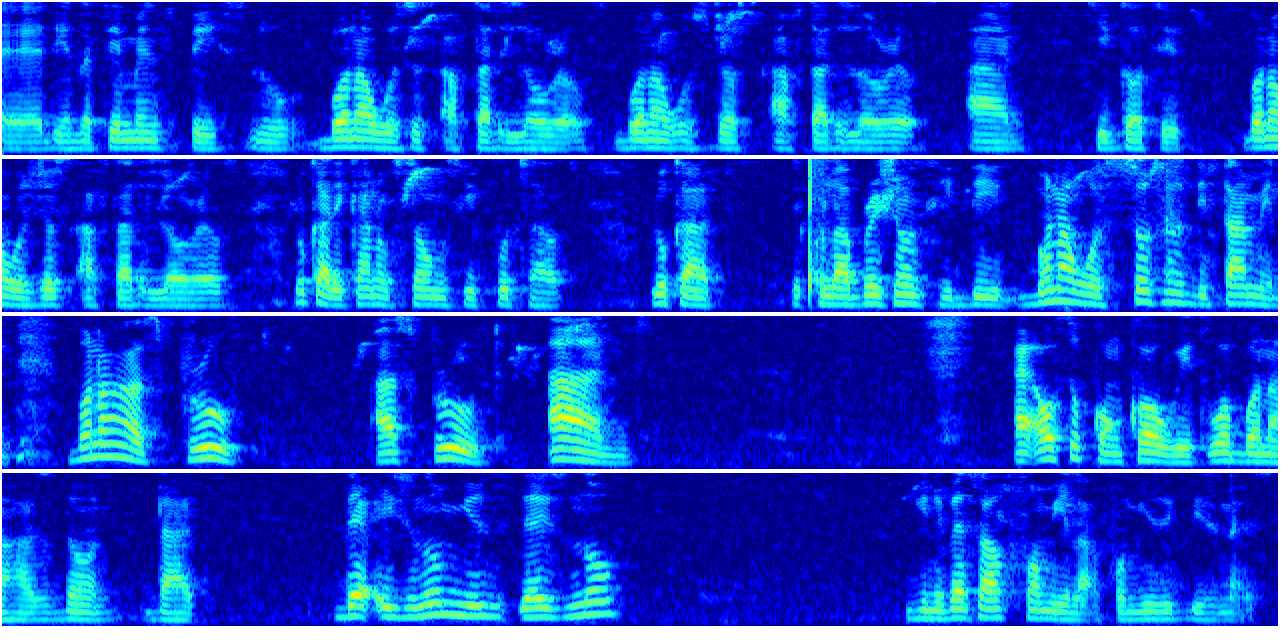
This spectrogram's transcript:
uh, the entertainment space. No, Burna was just after the laurels. Burna was just after the laurels, and he got it. Burna was just after the laurels. Look at the kind of songs he put out. Look at the collaborations he did. Burna was so so determined. Burna has proved, has proved, and I also concur with what Burna has done that there is no music, there is no universal formula for music business,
